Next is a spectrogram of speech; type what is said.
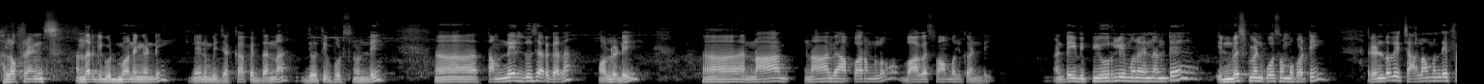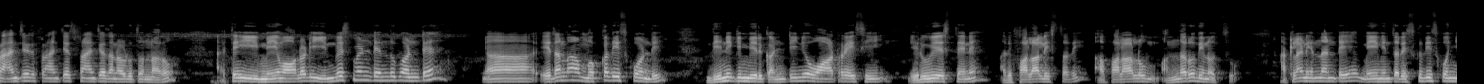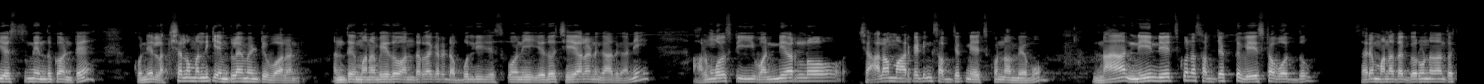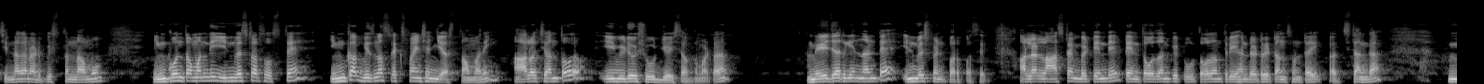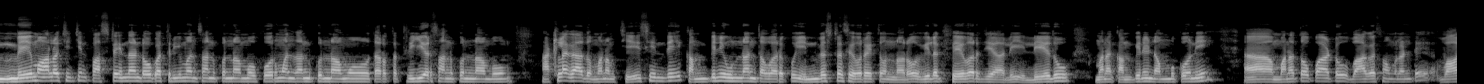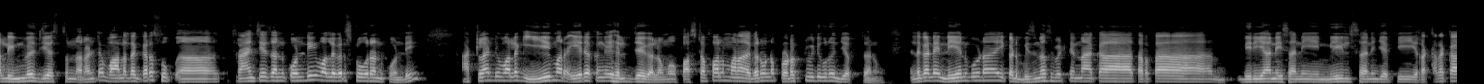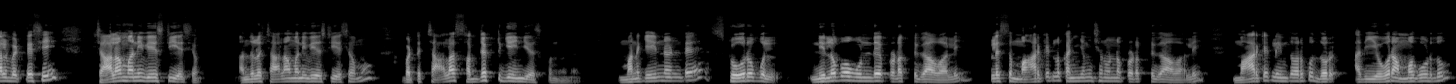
Hello friends అందరికీ good morning అండి. నేను మీ జక్కా పెద్దన్న జ్యోతి ఫుడ్స్ నుండి. తమ్నేల్ చూశారు కదా ఆల్రెడీ నా నా వ్యాపారంలో భాగస్వాములు కండి. అంటే ఇది ప్యూర్లీ మనం ఏంటంటే ఇన్వెస్ట్మెంట్ కోసం ఒకటి. రెండోది చాలామంది ఫ్రాంచైజ్ ఫ్రాంచైజ్ ఫ్రాంచైజ్ అని అడుగుతున్నారు. అయితే ఈ మేము ఆల్రెడీ ఇన్వెస్ట్మెంట్ ఎందుకు అంటే ఏదన్నా మొక్క తీసుకోండి. దీనికి మీరు కంటిన్యూ వాటర్ వేసి ఎరువు వేస్తేనే అది ఫలాలు ఇస్తుంది. ఆ ఫలాలు అందరూ తినొచ్చు. అట్లానే ఏంటంటే మేము ఇంత రిస్క్ తీసుకొని చేస్తుంది ఎందుకంటే కొన్ని లక్షల మందికి ఎంప్లాయ్మెంట్ ఇవ్వాలని. అంతే మనం ఏదో అందరి దగ్గర డబ్బులు తీసేసుకొని ఏదో చేయాలని కాదు కానీ ఆల్మోస్ట్ ఈ వన్ ఇయర్లో చాలా మార్కెటింగ్ సబ్జెక్ట్ నేర్చుకున్నాం మేము. నా నేను నేర్చుకున్న సబ్జెక్ట్ వేస్ట్ అవ్వద్దు. సరే మన దగ్గర ఉన్నదంతా చిన్నగా నడిపిస్తున్నాము. ఇంకొంతమంది ఇన్వెస్టర్స్ వస్తే ఇంకా బిజినెస్ ఎక్స్పాన్షన్ చేస్తామని ఆలోచనతో ఈ వీడియో షూట్ చేసాం అనమాట మేజర్గా ఏంటంటే ఇన్వెస్ట్మెంట్ పర్పసే అలా లాస్ట్ టైం పెట్టింది ten థౌసండ్కి two thousand three hundred returns ఉంటాయి ఖచ్చితంగా. మేము ఆలోచించిన ఫస్ట్ ఏంటంటే ఒక త్రీ మంత్స్ అనుకున్నాము ఫోర్ మంత్స్ అనుకున్నాము తర్వాత త్రీ ఇయర్స్ అనుకున్నాము. అట్లా కాదు మనం చేసింది కంపెనీ ఉన్నంత వరకు ఇన్వెస్టర్స్ ఎవరైతే ఉన్నారో వీళ్ళకి ఫేవర్ చేయాలి. లేదు మన కంపెనీని నమ్ముకొని మనతో పాటు భాగస్వాములు అంటే వాళ్ళు ఇన్వెస్ట్ చేస్తున్నారు. అంటే వాళ్ళ దగ్గర ఫ్రాంచైజ్ అనుకోండి వాళ్ళ దగ్గర స్టోర్ అనుకోండి అట్లాంటి వాళ్ళకి ఏ మన ఏ రకంగా హెల్ప్ చేయగలము? ఫస్ట్ ఆఫ్ ఆల్ మన దగ్గర ఉన్న ప్రొడక్టివిటీ గురించి చెప్తాను. ఎందుకంటే నేను కూడా ఇక్కడ బిజినెస్ పెట్టినాక తర్వాత బిర్యానీస్ అని మీల్స్ అని చెప్పి రకరకాలు పెట్టేసి చాలా మనీ వేస్ట్ చేసాం. అందులో చాలా మనీ వేస్ట్ చేసాము. బట్ చాలా సబ్జెక్ట్ గెయిన్ చేసుకున్నాం మేము. మనకేంటంటే స్టోరబుల్ నిలవ ఉండే ప్రొడక్ట్ కావాలి. ప్లస్ మార్కెట్లో కన్జంప్షన్ ఉన్న ప్రొడక్ట్ కావాలి. మార్కెట్లో ఇంతవరకు దొర అది ఎవరు అమ్మకూడదు.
